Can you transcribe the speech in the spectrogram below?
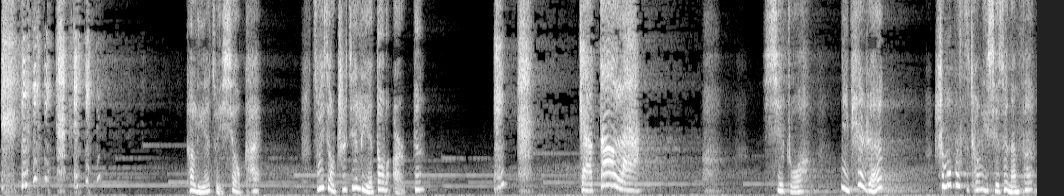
他咧嘴笑开，嘴角直接咧到了耳根。找到啦！谢卓，你骗人！什么不死城里邪祟难分？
